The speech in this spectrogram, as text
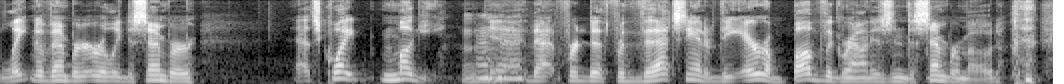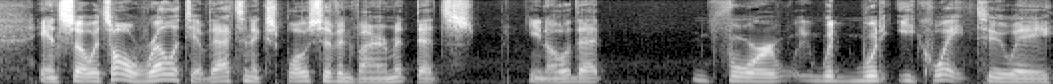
late November, early December, that's quite muggy. Mm-hmm. Yeah, that for the, for that standard, the air above the ground is in December mode, and so it's all relative. That's an explosive environment. That's you know that for would would equate to a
